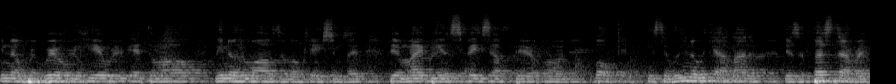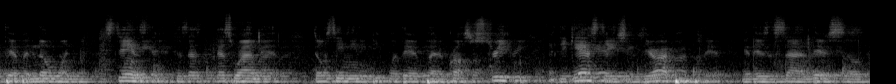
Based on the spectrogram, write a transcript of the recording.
you know, we're over here, we're at the mall, we know the mall is the location, but there might be a space out there on Vulcan. He said, well, you know, we got a lot of, there's a bus stop right there, but no one stands there, because that's, that's where I live. Don't see many people there, but across the street at the gas station, there are people there, and there's a sign there. So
